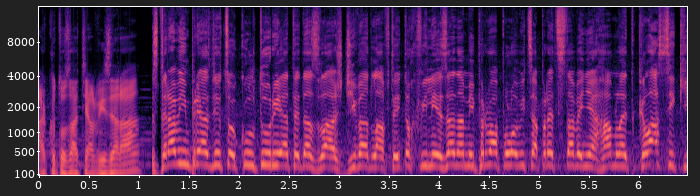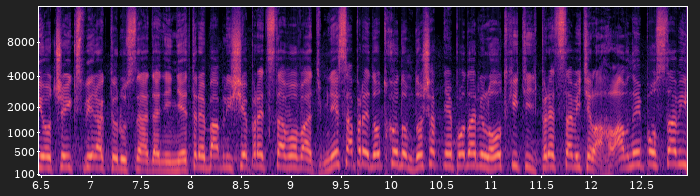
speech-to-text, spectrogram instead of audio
ako to zatiaľ vyzerá? Zdravím priaznecov kultúry a teda zvlášť divadla. V tejto chvíli je za nami prvá polovica predstavenia Hamlet klasiky od Shakespearea, ktorú snáď ani netreba bližšie predstavovať. Mne sa pred odchodom do šatne podarilo odchytiť predstaviteľa hlavnej postavy,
